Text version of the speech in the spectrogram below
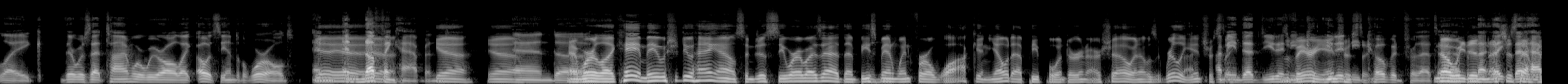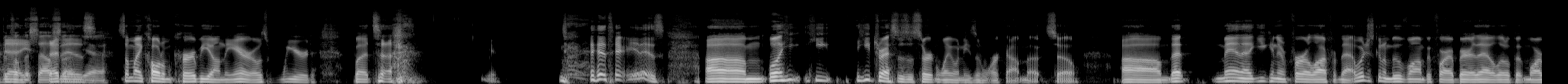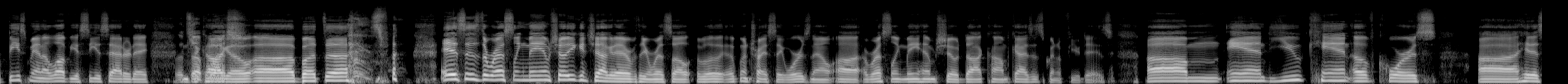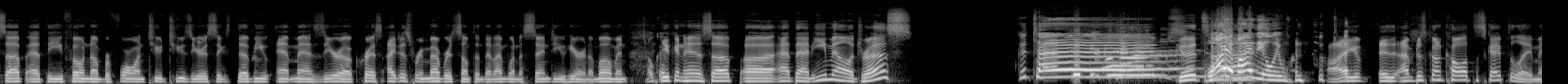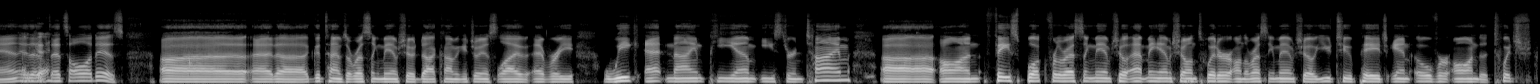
like there was that time where we were all like, "Oh, it's the end of the world," and, Yeah, yeah, and nothing yeah. happened. Yeah, yeah. and uh, and we're like, hey, maybe we should do hangouts and just see where everybody's at. Then Mm-hmm. Beastman went for a walk and yelled at people during our show, and it was really interesting. I mean that you didn't need, very you didn't need. COVID for that. No, we didn't. That, That's just that happens day. on the south That side. is. Yeah. Somebody called him Kirby on the air. It was weird, but uh, there it is. Um, well, he he he dresses a certain way when he's in workout mode, so um, that man, that you can infer a lot from that. We're just going to move on before I bear that a little bit more. Beastman, I love you. See you Saturday What's in up, Chicago. Uh, but uh, this is the Wrestling Mayhem Show. You can check it out everything. Wrestle. I'm going to try to say words now. Uh, WrestlingMayhemShow.com. Guys, it's been a few days. Um, and you can, of course, uh, hit us up at the phone number 412-206-WMS0. Chris, I just remembered something that I'm going to send you here in a moment. Okay. You can hit us up uh, at that email address. Good time. times. Good. Times. Why am I the only one? Who I I'm just going to call it the Skype delay, man. That- that's all it is. Uh, at uh, good times at wrestlingmayhemshow.com. You can join us live every week at 9 p.m. Eastern time uh, on Facebook for the Wrestling Mayhem Show, at Mayhem Show on Twitter, on the Wrestling Mayhem Show YouTube page, and over on the Twitch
